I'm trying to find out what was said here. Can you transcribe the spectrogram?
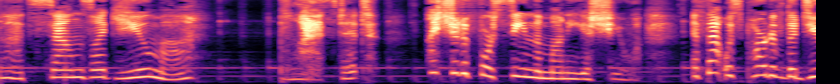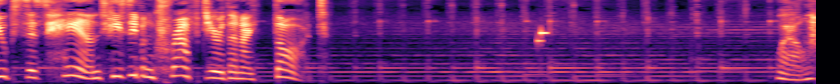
That sounds like Yuma. Blast it. I should have foreseen the money issue. If that was part of the Duke's hand, he's even craftier than I thought. Well,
